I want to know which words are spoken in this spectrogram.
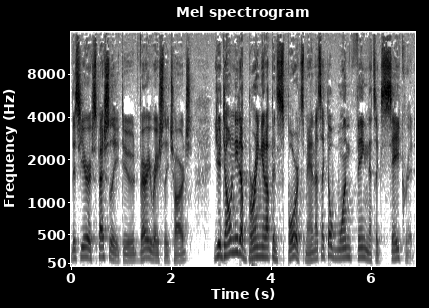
This year especially, dude, very racially charged. You don't need to bring it up in sports, man. That's like the one thing that's like sacred.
